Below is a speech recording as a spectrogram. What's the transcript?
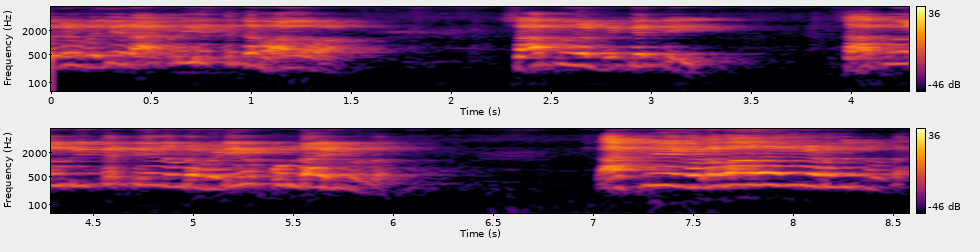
ഒരു വലിയ രാഷ്ട്രീയത്തിന്റെ ഭാഗമാണ്. ഷാപ്പുകൾ വിക്കറ്റ് ചെയ്യും. ഷാപ്പുകൾ വിക്കറ്റ് ചെയ്ത് ഇവിടെ വെടിവെപ്പ് ഉണ്ടായിട്ടുണ്ട് രാഷ്ട്രീയ കൊലപാതകങ്ങൾ നടന്നിട്ടുണ്ട്.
